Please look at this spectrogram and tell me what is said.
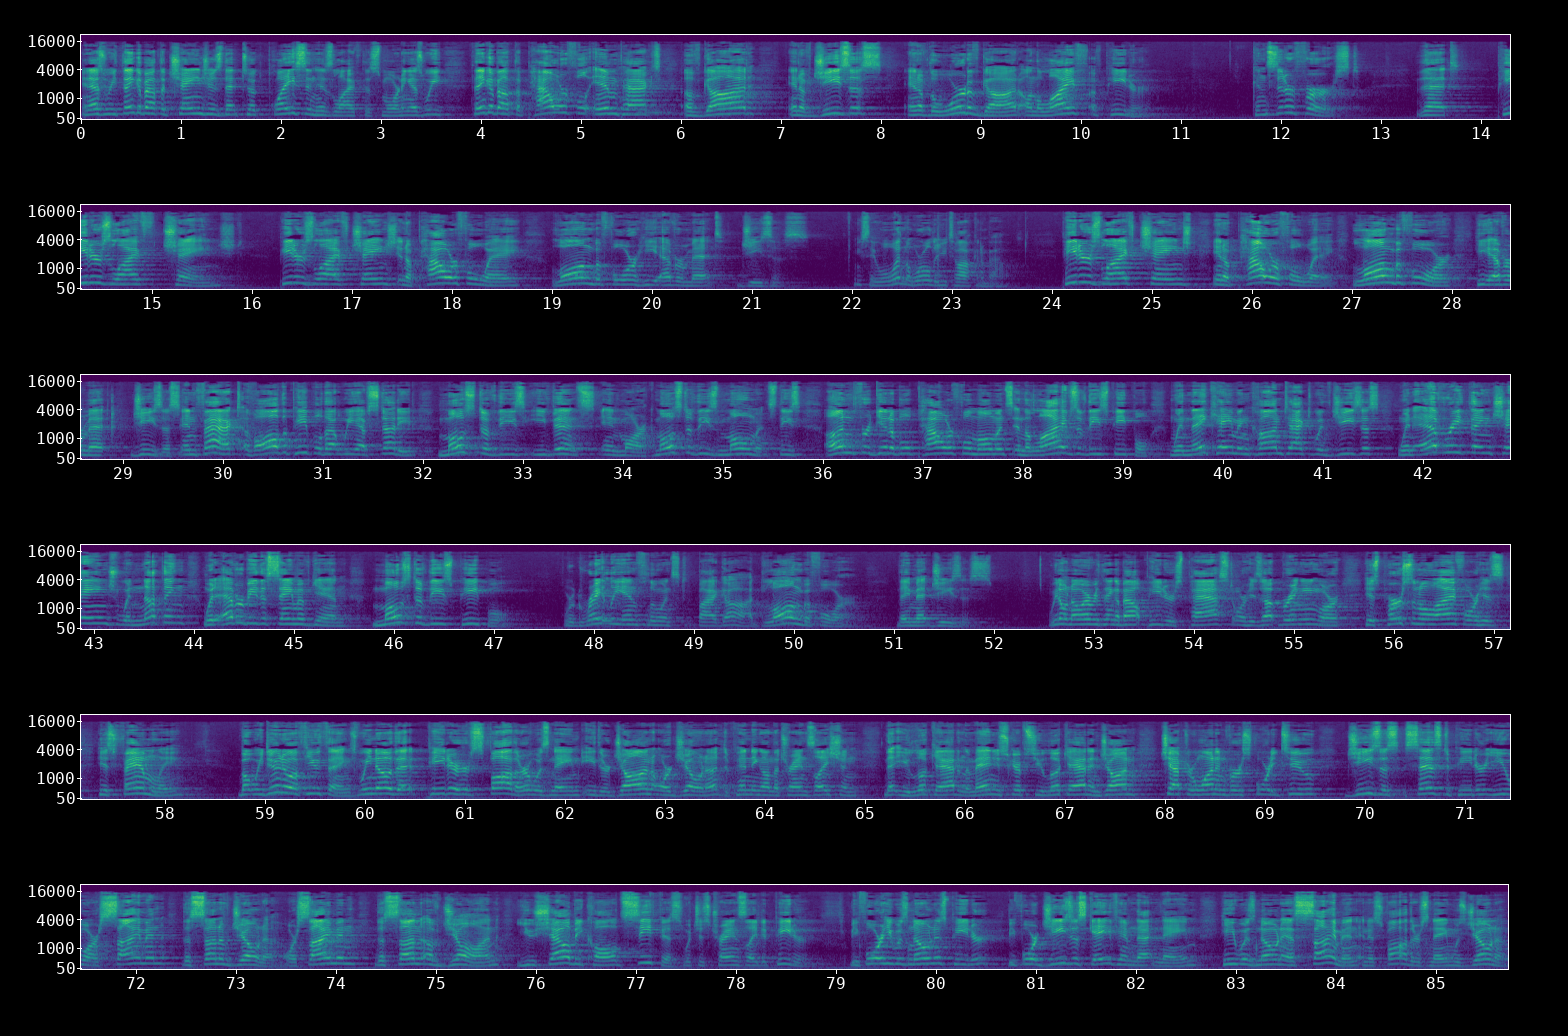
and as we think about the changes that took place in his life this morning, as we think about the powerful impact of God and of Jesus and of the Word of God on the life of Peter, consider first that Peter's life changed. Peter's life changed in a powerful way long before he ever met Jesus. You say, well, what in the world are you talking about? Peter's life changed in a powerful way long before he ever met Jesus. In fact, of all the people that we have studied, most of these events in Mark, most of these moments, these unforgettable, powerful moments in the lives of these people, when they came in contact with Jesus, when everything changed, when nothing would ever be the same again, most of these people were greatly influenced by God long before they met Jesus. We don't know everything about Peter's past or his upbringing or his personal life or his, his family, but we do know a few things. We know that Peter's father was named either John or Jonah, depending on the translation that you look at and the manuscripts you look at. In John chapter 1 and verse 42, Jesus says to Peter, You are Simon the son of Jonah, or Simon the son of John. You shall be called Cephas, which is translated Peter. Before he was known as Peter, before Jesus gave him that name, he was known as Simon, and his father's name was Jonah.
